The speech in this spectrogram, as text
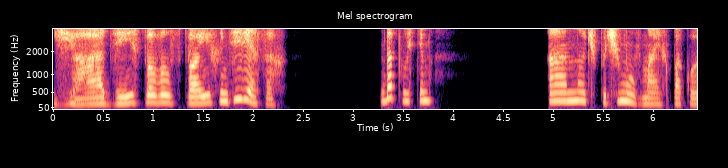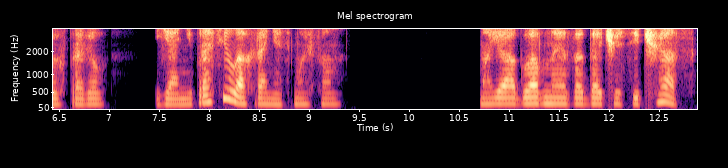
Я действовал в твоих интересах. Допустим. А ночь почему в моих покоях провел? Я не просила охранять мой сон. Моя главная задача сейчас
